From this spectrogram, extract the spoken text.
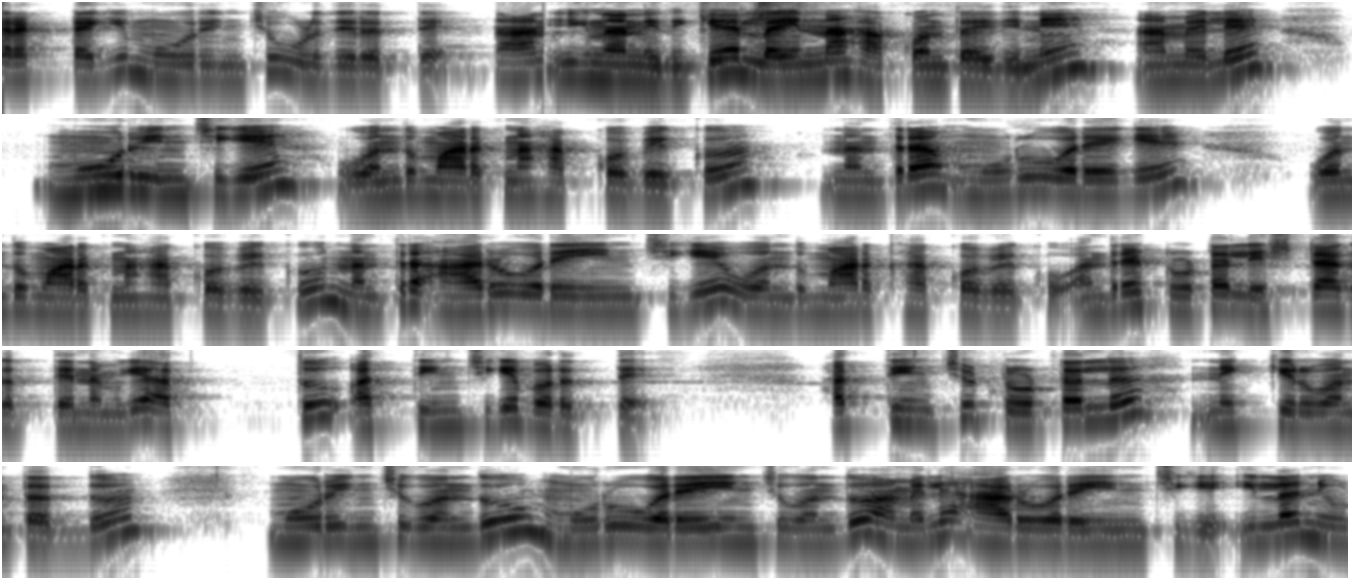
ಕರೆಕ್ಟಾಗಿ ಮೂರು ಇಂಚು ಉಳಿದಿರುತ್ತೆ. ನಾನು ಈಗ ನಾನು ಇದಕ್ಕೆ ಲೈನ್ನ ಹಾಕ್ಕೊತಾ ಇದ್ದೀನಿ. ಆಮೇಲೆ ಮೂರು ಇಂಚಿಗೆ ಒಂದು ಮಾರ್ಕ್ನ ಹಾಕ್ಕೋಬೇಕು. ನಂತರ ಮೂರುವರೆಗೆ ಒಂದು ಮಾರ್ಕ್ನ ಹಾಕ್ಕೋಬೇಕು. ನಂತರ ಆರೂವರೆ ಇಂಚಿಗೆ ಒಂದು ಮಾರ್ಕ್ ಹಾಕ್ಕೋಬೇಕು. ಅಂದರೆ ಟೋಟಲ್ ಎಷ್ಟಾಗುತ್ತೆ ನಮಗೆ? ಹತ್ತು ಹತ್ತು ಇಂಚಿಗೆ ಬರುತ್ತೆ. ಹತ್ತು ಇಂಚು ಟೋಟಲ್ ನೆಕ್ ಇರುವಂಥದ್ದು ಮೂರು ಇಂಚಿಗೊಂದು, ಮೂರುವರೆ ಇಂಚಿಗೊಂದು, ಆಮೇಲೆ ಆರೂವರೆ ಇಂಚಿಗೆ. ಇಲ್ಲ, ನೀವು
